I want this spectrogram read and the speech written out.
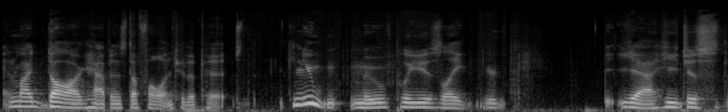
and my dog happens to fall into the pit. Can you move, please? Like, you're... Yeah, he just...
